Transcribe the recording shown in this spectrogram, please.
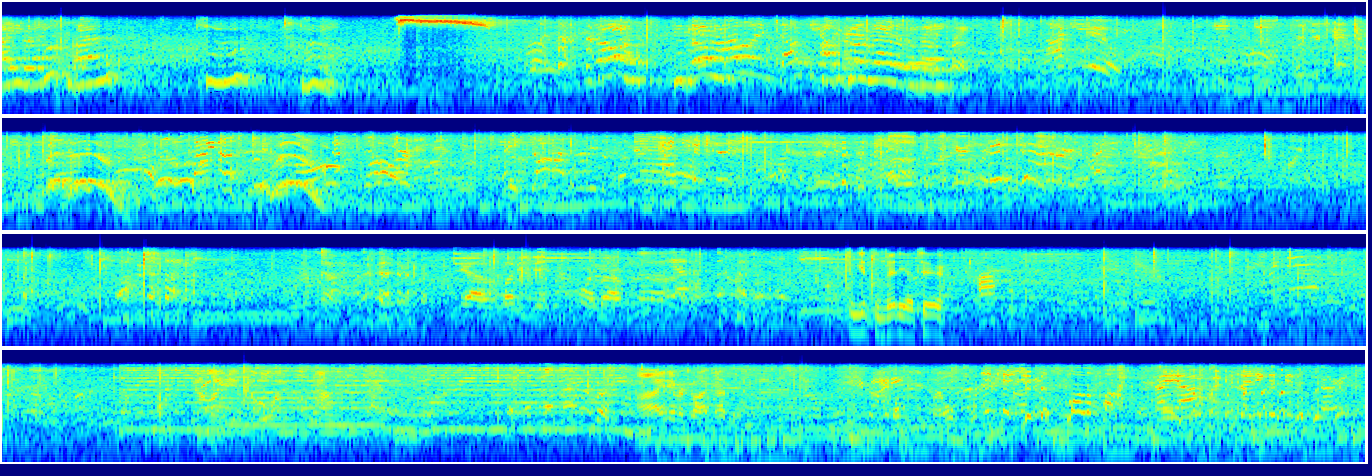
Are you ready? One, two, three. Keep going. Keep going. Following Duncan. Have a good night, everybody. Not you. Woo-hoo! China. Woo! Hey, John, hurry the yeah, the buddy did when you pulled up. We can get some video too. Awesome. I never got nothing. Okay, you're disqualified. I am, because I didn't go through the start. Yeah.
